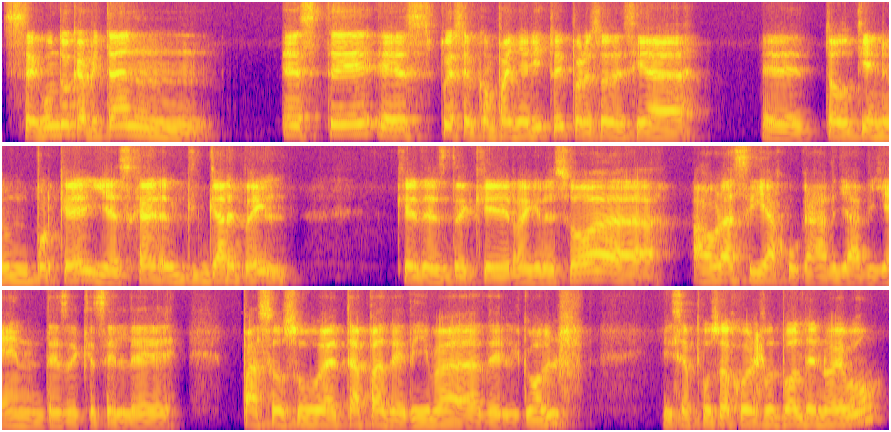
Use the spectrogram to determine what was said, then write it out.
Segundo capitán. Este es pues el compañerito y por eso decía eh, todo tiene un porqué y es Gareth Bale que desde que regresó a ahora sí a jugar ya bien, desde que se le pasó su etapa de diva del golf y se puso a jugar fútbol de nuevo,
